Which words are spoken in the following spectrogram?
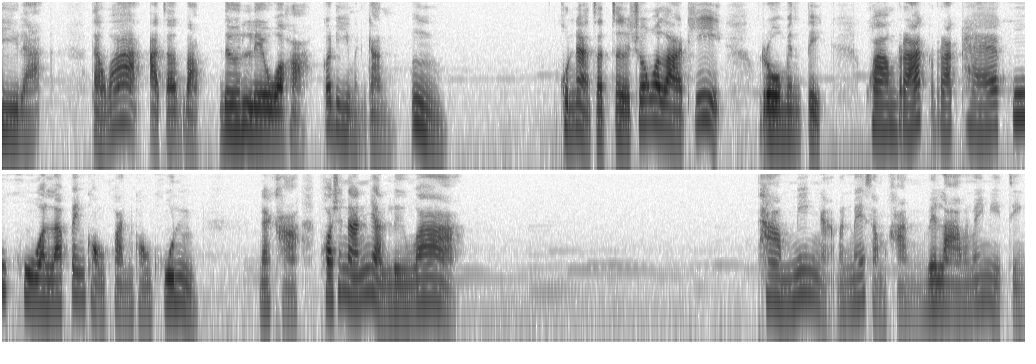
ดีแล้วแต่ว่าอาจจะแบบเดินเร็วอะค่ะ ก็ดีเหมือนกัน อืมคุณอาจจะเจอช่วงเวลาที่โรแมนติก ความรักรักแท้คู่ควรและเป็นของขวัญของคุณนะคะ เพราะฉะนั้นอย่าลืมว่าทามมิ่งอะมันไม่สำคัญ เวลามันไม่มีจริง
